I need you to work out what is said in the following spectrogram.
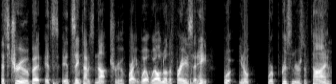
that's true, but it's at the same time it's not true, right? Well, we all know the phrase that, hey, you know, we're prisoners of time,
